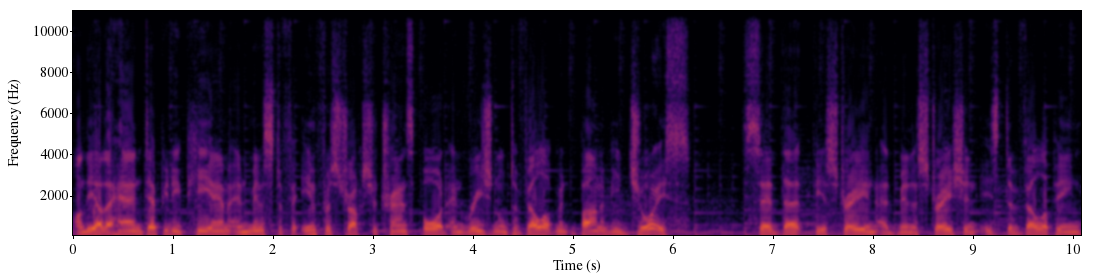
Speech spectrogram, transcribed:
On the other hand, Deputy PM and Minister for Infrastructure, Transport and Regional Development Barnaby Joyce said that the Australian administration is developing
